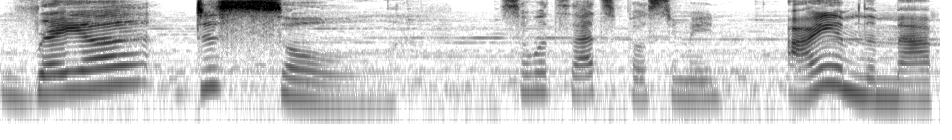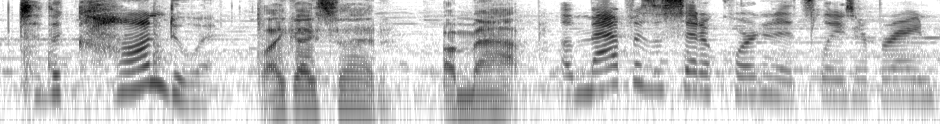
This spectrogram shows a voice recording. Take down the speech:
Rhea D'Sol. So, what's that supposed to mean? I am the map to the conduit. Like I said, a map. A map is a set of coordinates, laser brain,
